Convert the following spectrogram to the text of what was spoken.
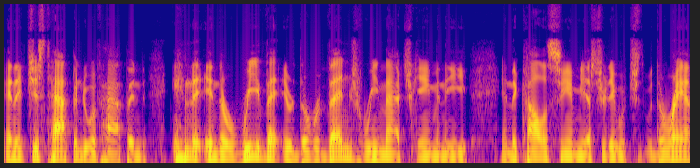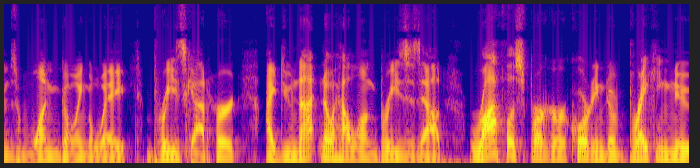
and it just happened to have happened in the in the revenge the revenge rematch game in the in the Coliseum yesterday, which the Rams won going away. Brees got hurt. I do not know how long Brees is out. Roethlisberger, according to breaking news,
